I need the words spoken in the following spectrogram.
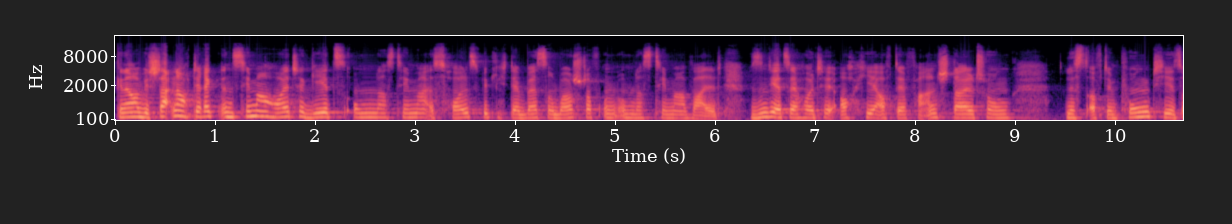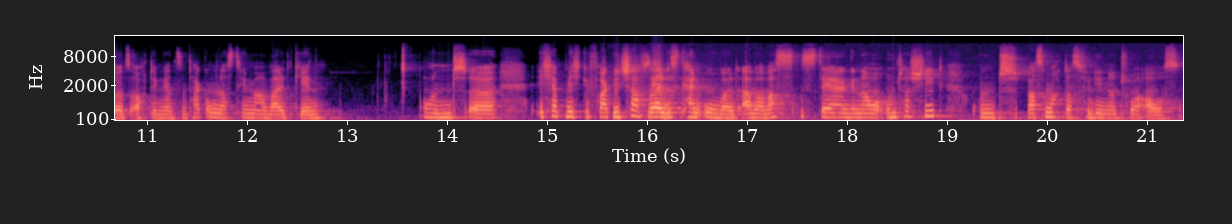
Genau, wir starten auch direkt ins Thema. Heute geht es um das Thema, ist Holz wirklich der bessere Baustoff und um das Thema Wald. Wir sind jetzt ja heute auch hier auf der Veranstaltung List auf den Punkt. Hier soll es auch den ganzen Tag um das Thema Wald gehen. Und äh, ich habe mich gefragt, Wirtschaftswald ist kein Urwald, aber was ist der genaue Unterschied und was macht das für die Natur aus?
